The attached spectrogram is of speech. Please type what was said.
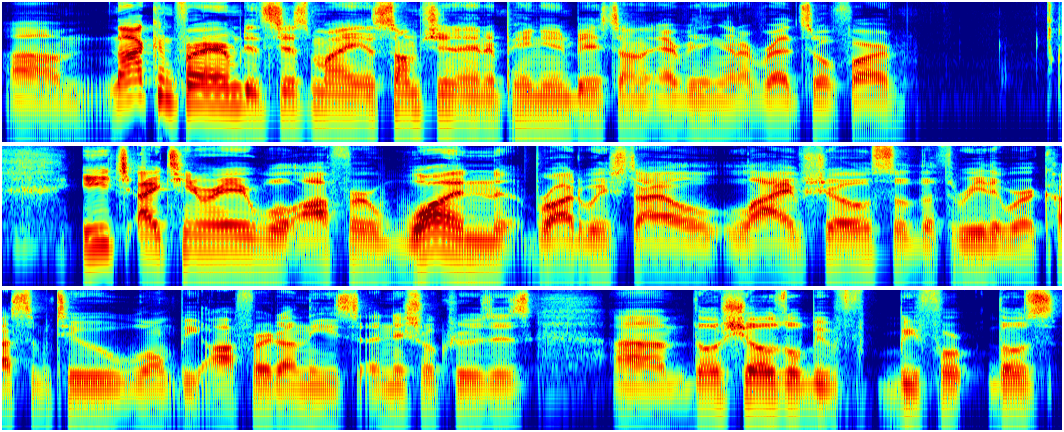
Um, not confirmed, it's just my assumption and opinion based on everything that I've read so far. Each itinerary will offer one Broadway style live show, so the three that we're accustomed to won't be offered on these initial cruises. Um, those shows will be before those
